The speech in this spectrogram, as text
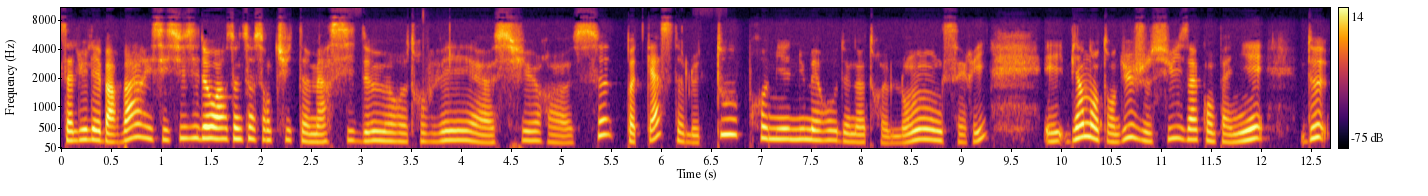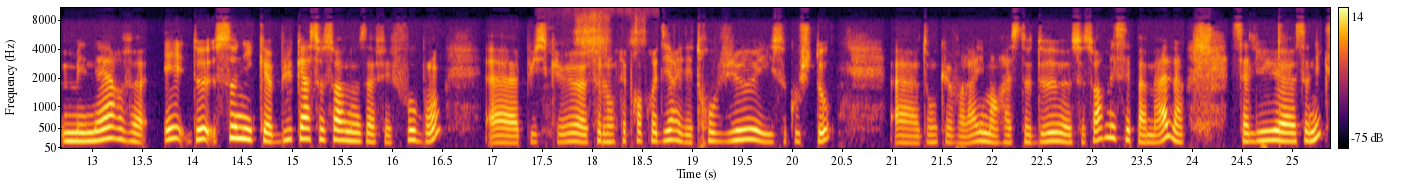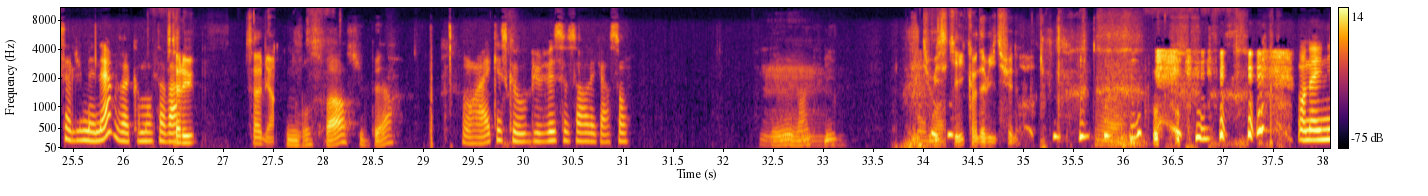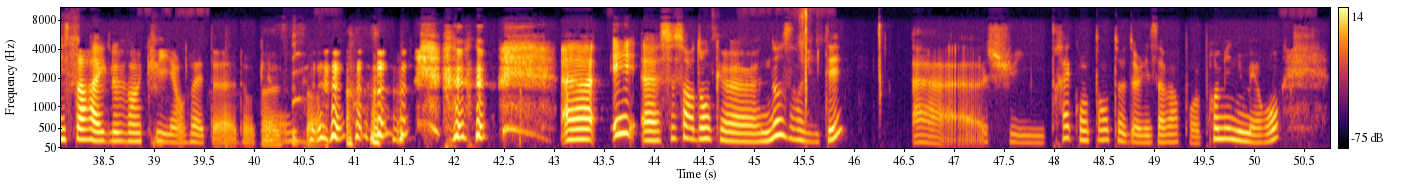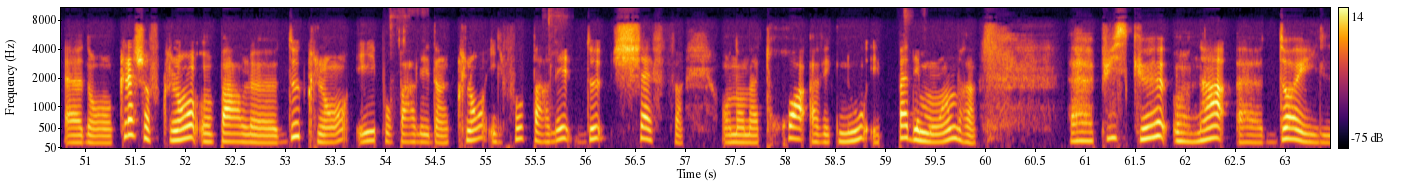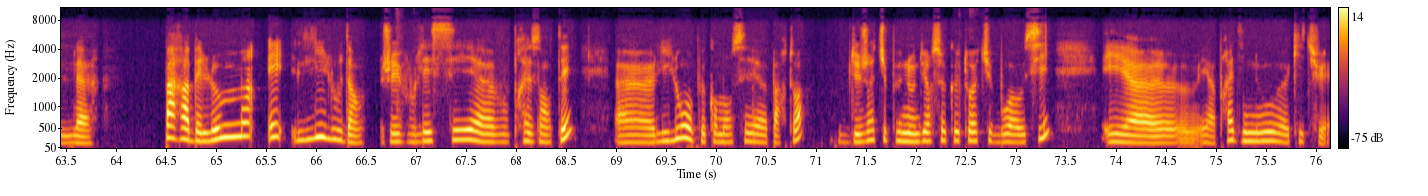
Salut les barbares, ici Suzy de Warzone68. Merci de me retrouver euh, sur euh, ce podcast, le tout premier numéro de notre longue série. Et bien entendu, je suis accompagnée de Ménerve et de Sonic. Buka ce soir nous a fait faux bon, euh, puisque selon ses propres dires, il est trop vieux et il se couche tôt. donc voilà, il m'en reste deux ce soir, mais c'est pas mal. Salut Sonic, salut Ménerve, comment ça va? Salut, ça va bien. Bonsoir, super. Ouais, qu'est-ce que vous buvez ce soir, les garçons? 28. Du whisky, comme d'habitude. Ouais. On a une histoire avec le vin cuit, en fait. euh, donc, Ouais, euh, c'est ça. Euh, et euh, ce soir, donc, euh, nos invités. Euh, je suis très contente de les avoir pour le premier numéro. Euh, dans Clash of Clans, on parle de clans et pour parler d'un clan, il faut parler de chef. On en a trois avec nous et pas des moindres, euh, puisque on a Doyle, Parabellum et Liloudin. Je vais vous laisser vous présenter. Euh, Lilou, on peut commencer par toi. Déjà, tu peux nous dire ce que toi tu bois aussi. Et, et après, dis-nous qui tu es.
